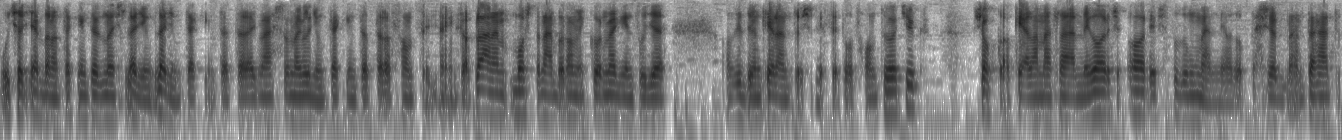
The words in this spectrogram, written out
Úgyhogy ebben a tekintetben is legyünk, legyünk tekintettel egymásra, meg legyünk tekintettel a szomszédjainkra. Pláne mostanában, amikor megint ugye az időnk jelentős részét otthon töltjük, sokkal kellemetlenebb, még arra, arra is tudunk menni adott esetben. Tehát,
